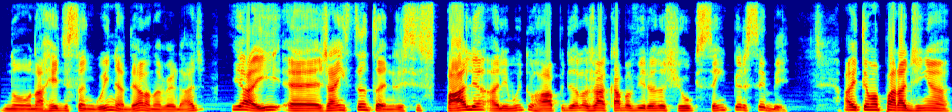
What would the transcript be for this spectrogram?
no, na rede sanguínea dela, na verdade. E aí é, já é instantâneo, ele se espalha ali muito rápido e ela já acaba virando a she sem perceber. Aí tem uma paradinha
